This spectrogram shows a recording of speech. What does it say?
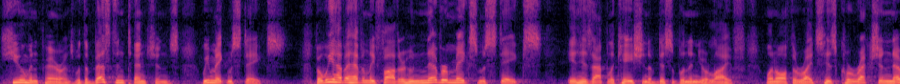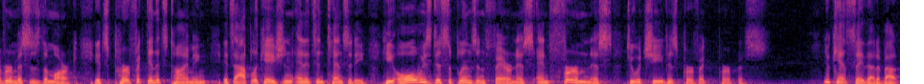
human parents, with the best intentions, we make mistakes. But we have a Heavenly Father who never makes mistakes in his application of discipline in your life. One author writes, His correction never misses the mark. It's perfect in its timing, its application, and its intensity. He always disciplines in fairness and firmness to achieve his perfect purpose. You can't say that about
